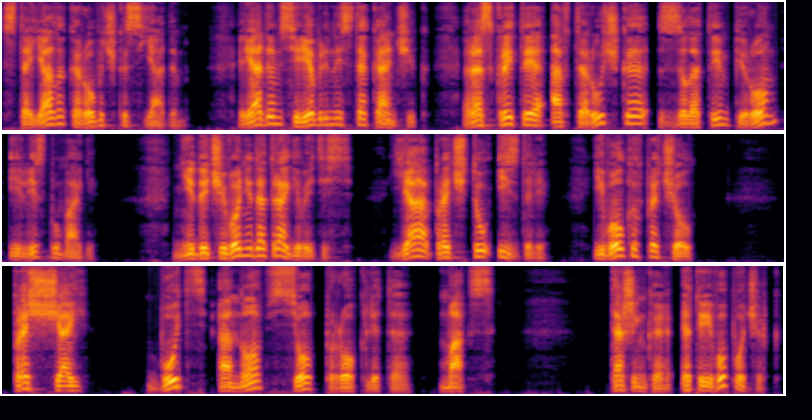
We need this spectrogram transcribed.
стояла коробочка с ядом. Рядом серебряный стаканчик, раскрытая авторучка с золотым пером и лист бумаги. Ни до чего не дотрагивайтесь. Я прочту издали. И Волков прочел. Прощай. Будь оно все проклято. Макс. Ташенька, это его почерк?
